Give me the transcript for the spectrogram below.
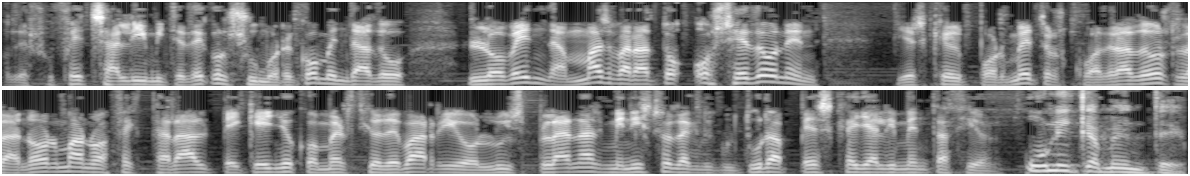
o de su fecha límite de consumo recomendado lo vendan más barato o se donen. Y es que por metros cuadrados la norma no afectará al pequeño comercio de barrio. Luis Planas, ministro de Agricultura, Pesca y Alimentación. únicamente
